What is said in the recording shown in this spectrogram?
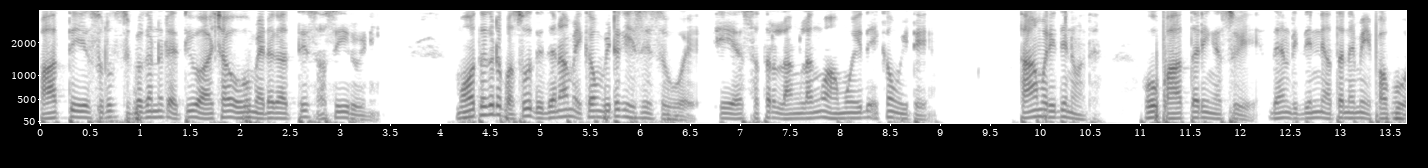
පාත්තේ ඒ සුරත සිප ගන්නට ඇති වූ ආශාව ඔහු මැඩගත්තේ සසීරුවෙනි. මොහොතකට පසුව දෙදෙනාම එකම විටක හිස එසවුවයි. ඒ ඇස් අතර ලං ලංව හමු වේද එකම විටය. තාම රිදෙනවද? ඔහු පාත්තරින් ඇසුවේ. දැන් රිදෙන්නේ අත නෙමේ පපුව.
